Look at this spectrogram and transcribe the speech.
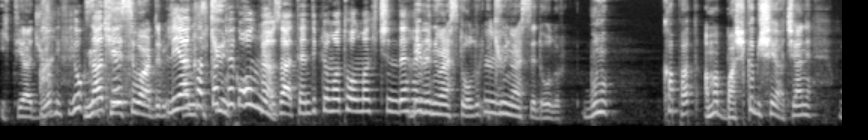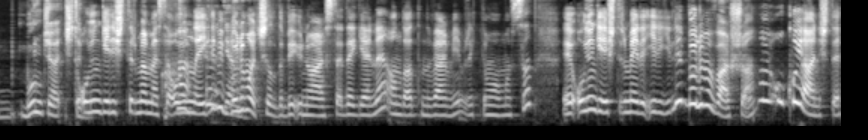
ihtiyacı yok. Yok zaten Mülkiyesi vardır. Yani Liyakatta iki ün- pek olmuyor Ha. zaten. Diplomat olmak için de hani Bir üniversite olur, iki üniversitede olur. Bunu kapat ama başka bir şey aç. Yani bunca işte oyun geliştirme mesela Aha, oyunla ilgili evet bir yani. bölüm açıldı bir üniversitede gene. Onun da adını vermeyeyim reklam olmasın. E, oyun geliştirme ile ilgili bölümü var şu an. Oku yani işte.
